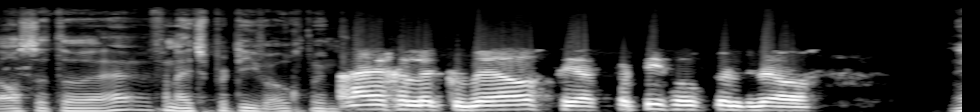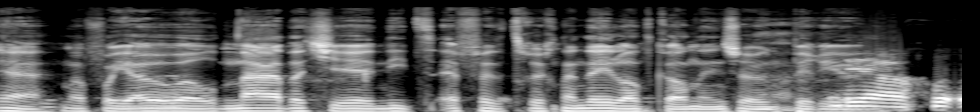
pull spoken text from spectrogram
als het hè, vanuit sportief oogpunt. Eigenlijk wel, ja, sportief oogpunt wel. Ja, maar voor jou wel nadat je niet even terug naar Nederland kan in zo'n periode. Ja, voor,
